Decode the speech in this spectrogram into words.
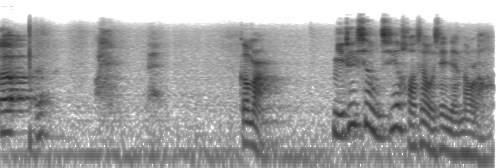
呃，哥们儿，你这相机好像有些年头了。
